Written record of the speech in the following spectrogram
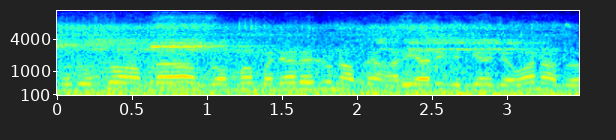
તો દોસ્તો, આપણા બ્લોગમાં બન્યા રહેજો ને, આપણે હારી હારી જગ્યાએ જવાના છે.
